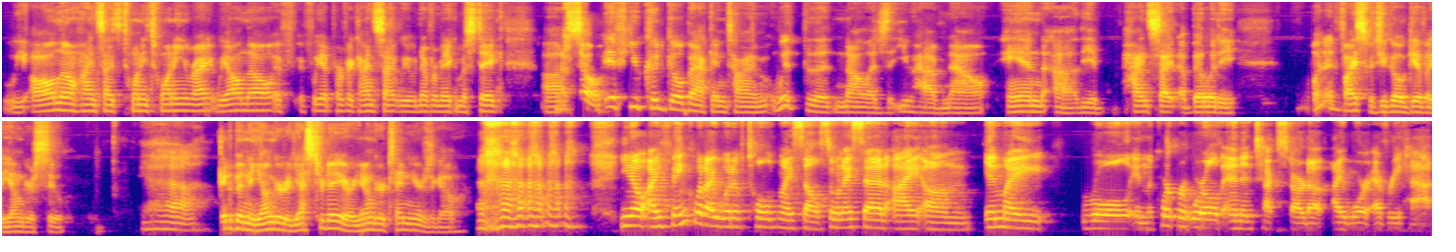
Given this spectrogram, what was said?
we all know hindsight's 2020 right? We all know if, if we had perfect hindsight we would never make a mistake. Uh, so if you could go back in time with the knowledge that you have now and uh, the hindsight ability what advice would you go give a younger sue? Yeah. Could have been a younger yesterday or younger 10 years ago. You know i think what i would have told myself so when i said i um in my role in the corporate world and in tech startup, I wore every hat.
